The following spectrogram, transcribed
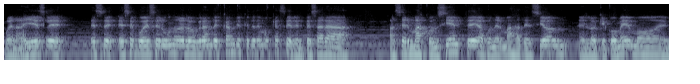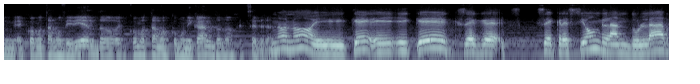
Bueno, ahí ese, ese, ese puede ser uno de los grandes cambios que tenemos que hacer, empezar a, a ser más conscientes, a poner más atención en lo que comemos, en, cómo estamos viviendo, en cómo estamos comunicándonos, etc. No, no, y qué, y, qué secreción glandular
